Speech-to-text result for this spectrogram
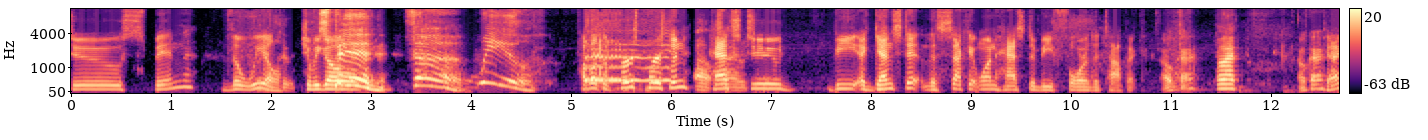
to spin the wheel. Should we go? Spin the wheel. How about the first person Oh, has sorry. to be against it? The second one has to be for the topic. Okay. okay. Okay. Okay.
